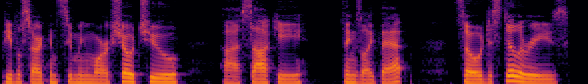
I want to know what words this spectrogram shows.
People started consuming more shochu, uh, sake, things like that. So distilleries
